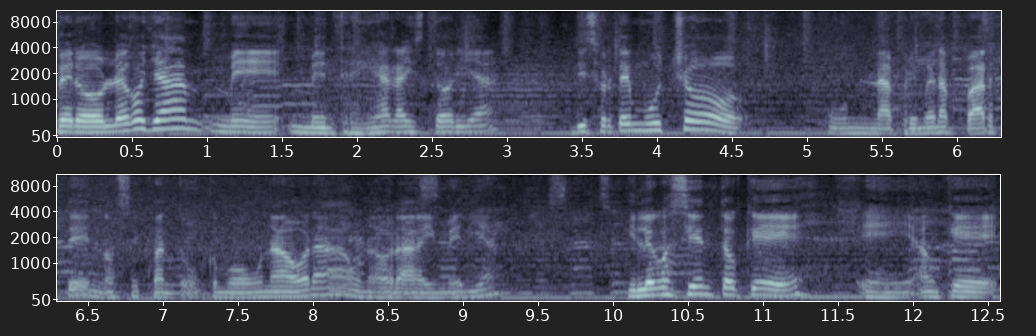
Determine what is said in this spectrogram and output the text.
pero luego ya me, me entregué a la historia disfruté mucho la primera parte no sé cuánto como una hora una hora y media y luego siento que eh, aunque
